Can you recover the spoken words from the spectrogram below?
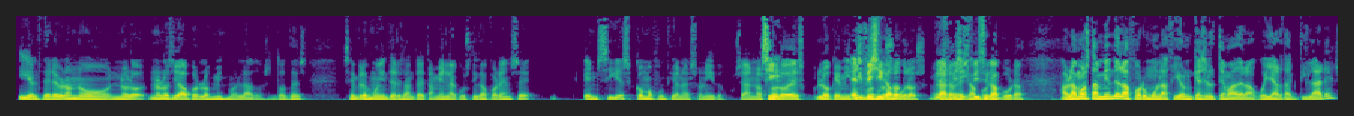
y el cerebro no, no, lo- no los lleva por los mismos lados. Entonces, siempre es muy interesante también la acústica forense en sí es cómo funciona el sonido. O sea, no Sí. solo es lo que emitimos física nosotros. pura, Claro, es física física, pura. pura. Hablamos también de la formulación, que es el tema de las huellas dactilares,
